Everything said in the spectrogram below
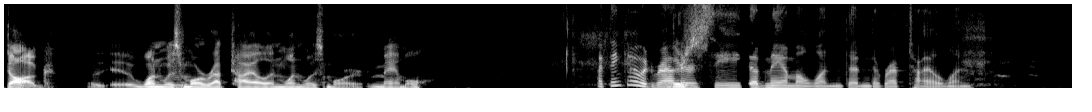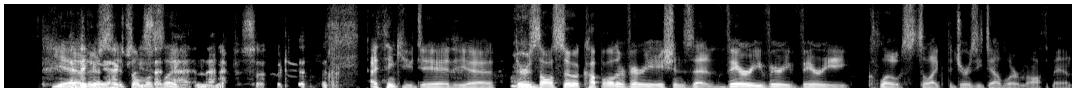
dog. Uh, One was Hmm. more reptile and one was more mammal. I think I would rather There's- see the mammal one than the reptile one. Yeah, I think I actually it's almost said like that in that episode. I think you did. Yeah. There's also a couple other variations that very, very, very close to like the Jersey Devil or Mothman.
